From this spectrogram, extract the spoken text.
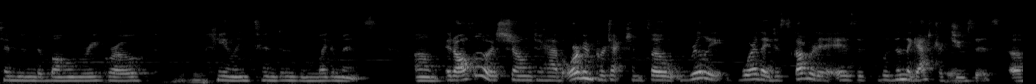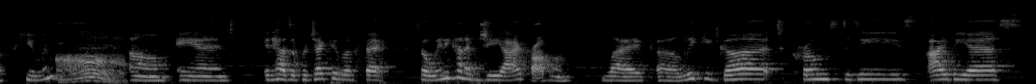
tendon to bone regrowth, mm-hmm. healing tendons and ligaments. Um, it also is shown to have organ protection. So really, where they discovered it is it was in the gastric yeah. juices of humans, oh. um, and it has a protective effect so any kind of GI problem like uh, leaky gut, Crohn's disease, IBS,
